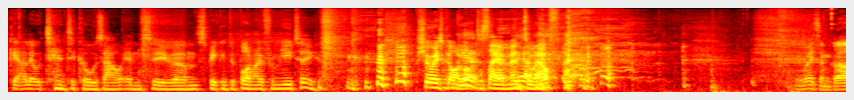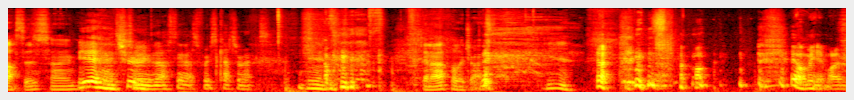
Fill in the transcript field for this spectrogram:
get a little tentacles out into um, speaking to Bono from U2. I'm sure he's got a lot to say on mental yeah. health. He wears some glasses, so yeah, It's true. I think that's for his cataracts. Yeah. then I apologise. yeah. It's not- yeah, I mean, it might be.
